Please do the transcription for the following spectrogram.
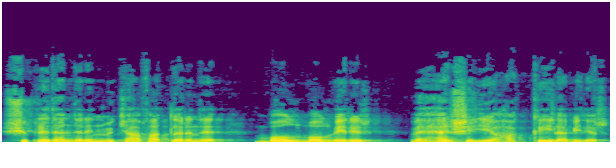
şükredenlerin mükafatlarını bol bol verir ve her şeyi hakkıyla bilir.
